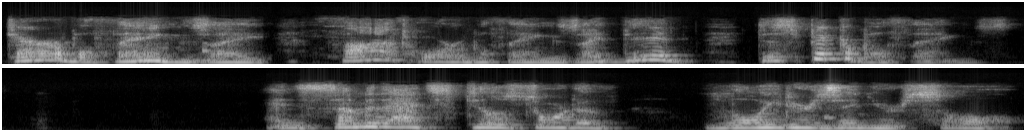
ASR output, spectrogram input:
terrible things. I thought horrible things. I did despicable things. And some of that still sort of loiters in your soul.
